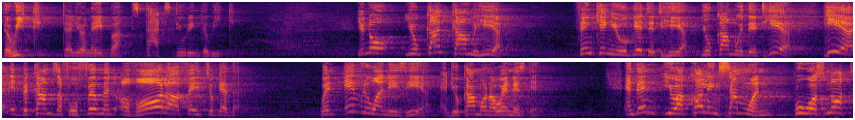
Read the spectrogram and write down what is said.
the week. Tell your neighbor, starts during the week. You know, you can't come here thinking you will get it here. You come with it here. Here, it becomes a fulfillment of all our faith together. When everyone is here and you come on a Wednesday, and then you are calling someone who was not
